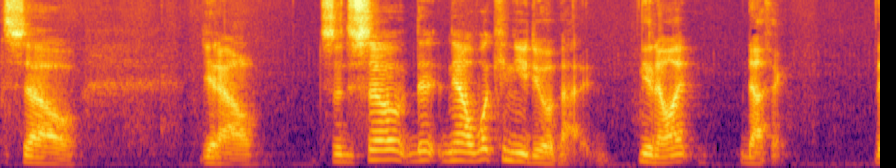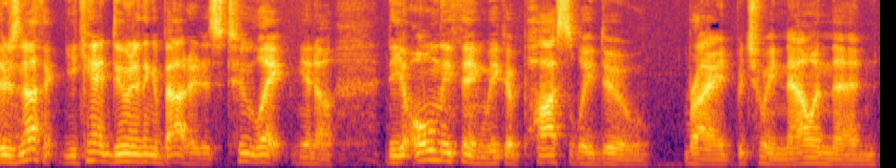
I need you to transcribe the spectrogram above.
so, you know, so so now what can you do about it? You know what? Nothing. There's nothing. You can't do anything about it. It's too late. You know, the only thing we could possibly do, right, between now and then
